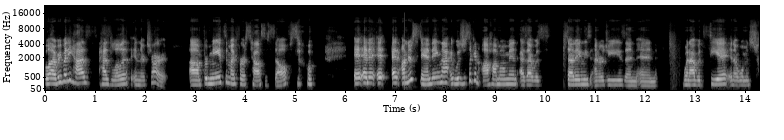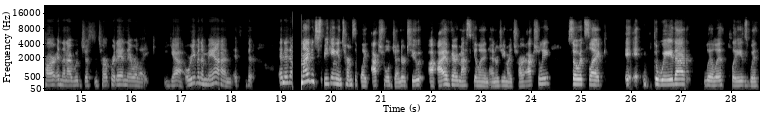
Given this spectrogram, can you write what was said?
well everybody has has lilith in their chart um, for me it's in my first house of self so it, and it, it and understanding that it was just like an aha moment as i was studying these energies and and when i would see it in a woman's chart and then i would just interpret it and they were like yeah or even a man it's there and it, i'm not even speaking in terms of like actual gender too i, I have very masculine energy in my chart actually so it's like it, it, the way that lilith plays with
